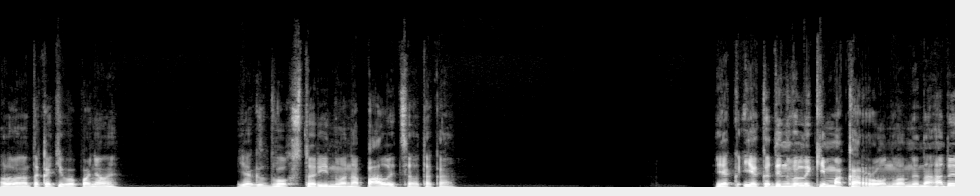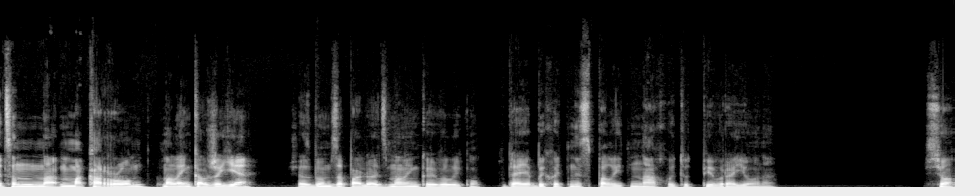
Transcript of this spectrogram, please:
Але вона така, типу, поняли? Як з двох сторін вона палиться, отака. Як, як один великий макарон. Вам не нагадується на макарон? Маленька вже є. Зараз будемо запалювати з маленької велику. Бля, я би хоч не спалить нахуй тут піврайона. Все.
